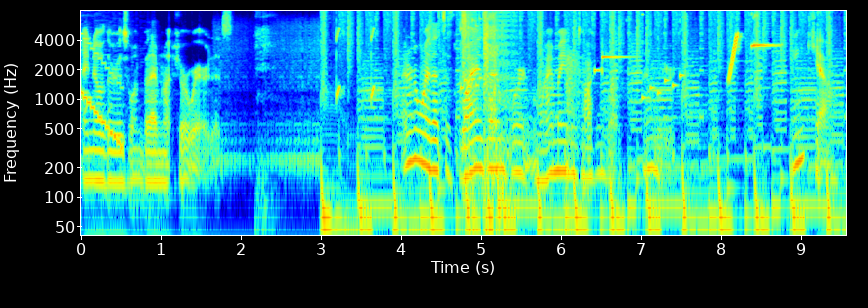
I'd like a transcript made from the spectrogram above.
I know there is one, but I'm not sure where it is. I don't know why that's a- why is that important? Why am I even talking about weird. Thank you.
